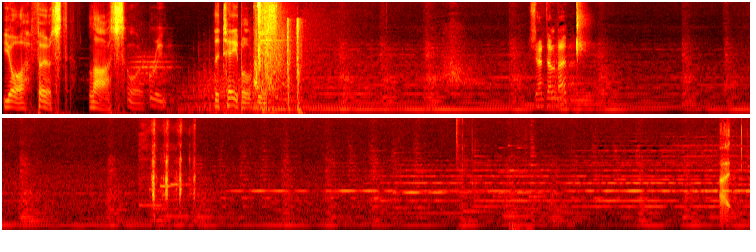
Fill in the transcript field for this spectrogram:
Your first loss. Or re- The table is. Gentlemen, I.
